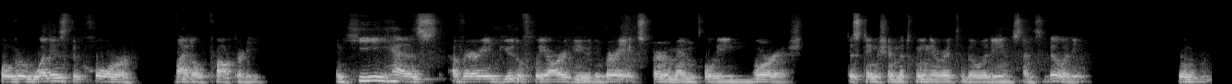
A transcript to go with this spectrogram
over what is the core vital property. And he has a very beautifully argued and very experimentally nourished distinction between irritability and sensibility. The,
